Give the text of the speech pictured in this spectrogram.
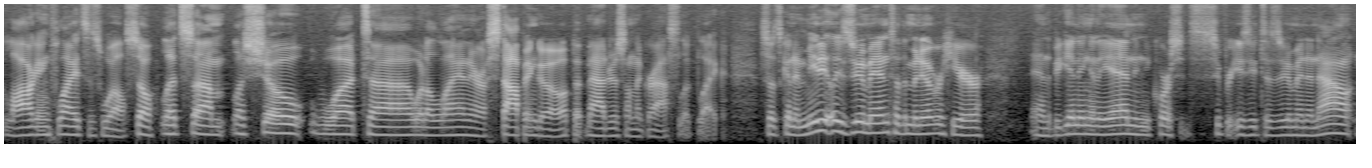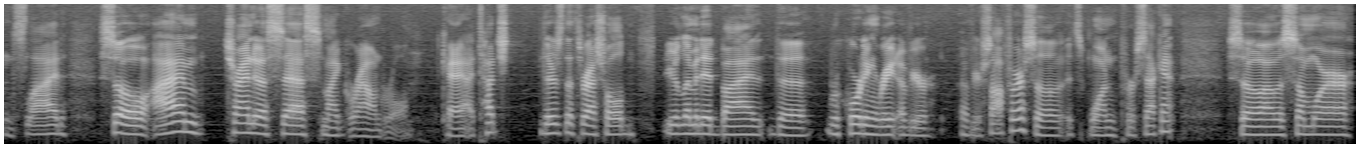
logging flights as well. So let's um, let's show what uh, what a land or a stop and go up at Madras on the grass looked like. So it's going to immediately zoom in to the maneuver here and the beginning and the end. And of course, it's super easy to zoom in and out and slide. So I'm trying to assess my ground roll. Okay, I touched. There's the threshold. You're limited by the recording rate of your of your software, so it's one per second. So I was somewhere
